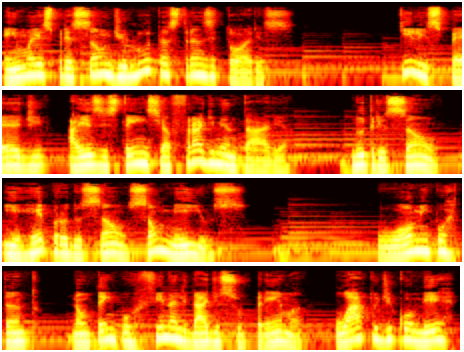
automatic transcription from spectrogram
em uma expressão de lutas transitórias, que lhes pede a existência fragmentária, nutrição e reprodução são meios. O homem, portanto, não tem por finalidade suprema o ato de comer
